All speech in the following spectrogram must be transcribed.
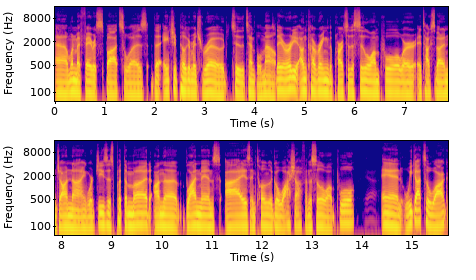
Uh, one of my favorite spots was the ancient pilgrimage road to the Temple Mount. They're already uncovering the parts of the Siloam pool where it talks about in John 9, where Jesus put the mud on the blind man's eyes and told him to go wash off in the Siloam pool. And we got to walk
